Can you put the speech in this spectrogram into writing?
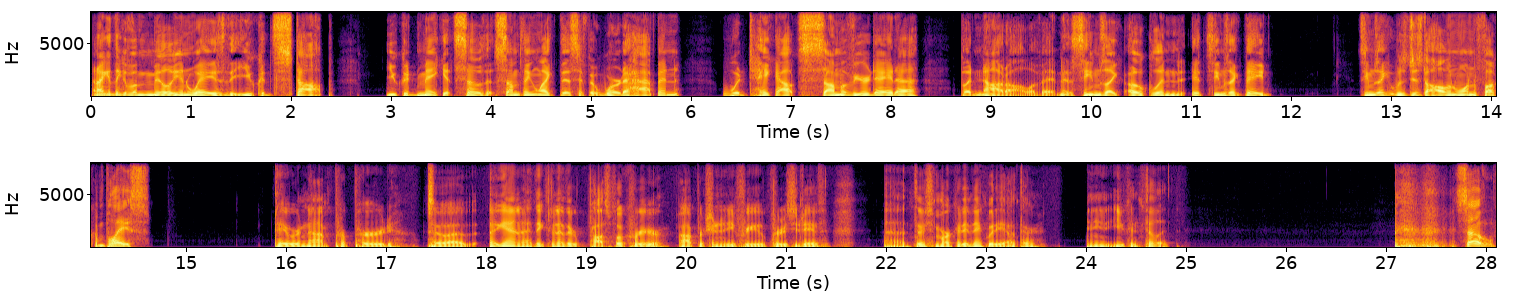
And I can think of a million ways that you could stop. You could make it so that something like this, if it were to happen, would take out some of your data, but not all of it. And it seems like Oakland, it seems like they, seems like it was just all in one fucking place. They were not prepared. So uh, again, I think another possible career opportunity for you, producer Dave. Uh, there's market iniquity out there, and you, you can fill it. So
